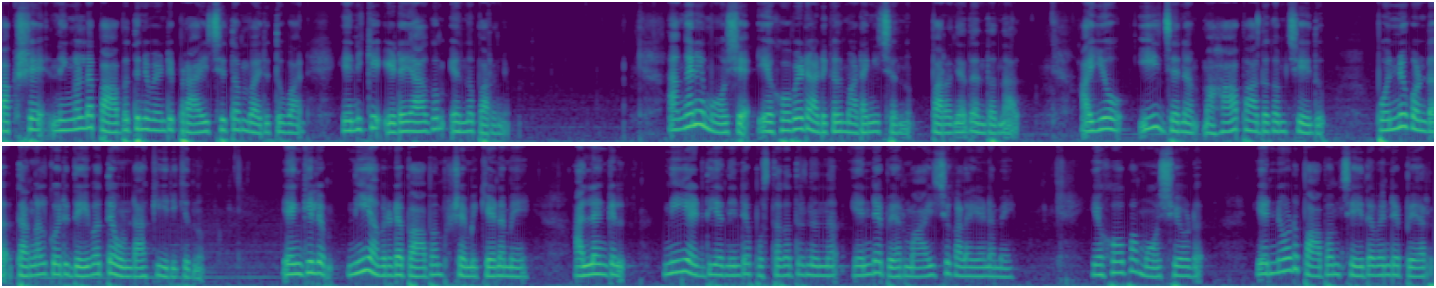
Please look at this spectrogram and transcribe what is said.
പക്ഷേ നിങ്ങളുടെ പാപത്തിനു വേണ്ടി പ്രായച്ചിത്തം വരുത്തുവാൻ എനിക്ക് ഇടയാകും എന്ന് പറഞ്ഞു. അങ്ങനെ മോശ യഹോവയുടെ അടുക്കൽ മടങ്ങിച്ചെന്നു. പറഞ്ഞത് എന്തെന്നാൽ അയ്യോ ഈ ജനം മഹാപാതകം ചെയ്തു. പൊന്നുകൊണ്ട് തങ്ങൾക്കൊരു ദൈവത്തെ ഉണ്ടാക്കിയിരിക്കുന്നു. എങ്കിലും നീ അവരുടെ പാപം ക്ഷമിക്കണമേ? അല്ലെങ്കിൽ നീ എഴുതിയ നിന്റെ പുസ്തകത്തിൽ നിന്ന് എന്റെ പേർ മായ്ച്ചു കളയണമേ. യഹോബ മോശയോട് എന്നോട് പാപം ചെയ്തവന്റെ പേർ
